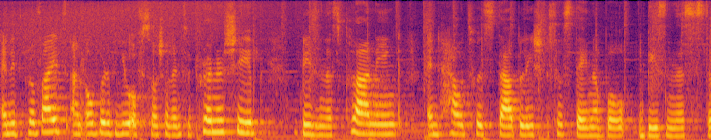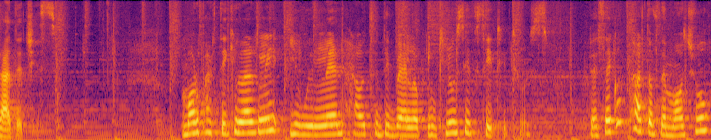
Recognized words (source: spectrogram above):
and it provides an overview of social entrepreneurship, business planning, and how to establish sustainable business strategies. More particularly, you will learn how to develop inclusive city tours. The second part of the module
